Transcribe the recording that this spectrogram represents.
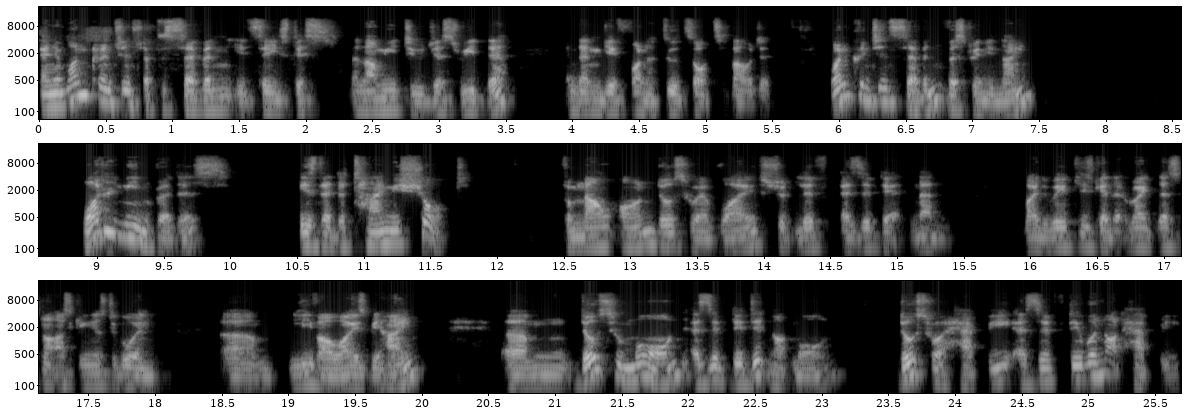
And in 1 Corinthians chapter 7, it says this. Allow me to just read there and then give one or two thoughts about it. 1 Corinthians 7, verse 29. What I mean, brothers, is that the time is short. From now on, those who have wives should live as if they had none. By the way, please get that right. That's not asking us to go and um, leave our wives behind. Um, those who mourn as if they did not mourn. Those who are happy as if they were not happy.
